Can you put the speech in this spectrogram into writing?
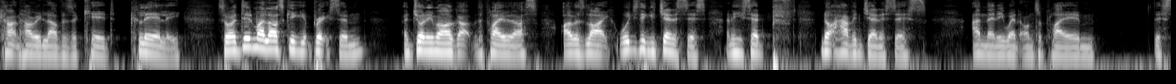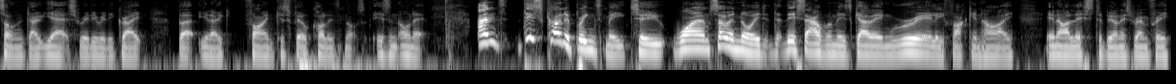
Can't Hurry Love as a kid, clearly. So I did my last gig at Brixton and Johnny Marr got up to play with us. I was like, what do you think of Genesis? And he said, not having Genesis. And then he went on to play him this song and go, yeah, it's really, really great. But, you know, fine, because Phil Collins not, isn't on it. And this kind of brings me to why I'm so annoyed that this album is going really fucking high in our list, to be honest, Renfrey,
